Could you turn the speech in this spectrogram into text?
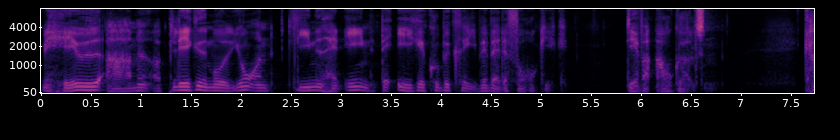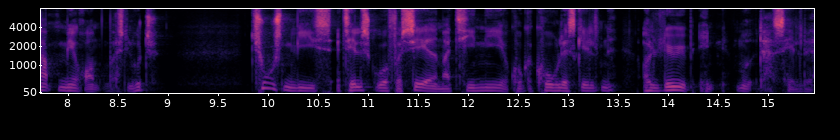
Med hævede arme og blikket mod jorden lignede han en, der ikke kunne begribe, hvad der foregik. Det var afgørelsen. Kampen i Rom var slut. Tusindvis af tilskuere forserede Martini og Coca-Cola-skiltene og løb ind mod deres helte.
